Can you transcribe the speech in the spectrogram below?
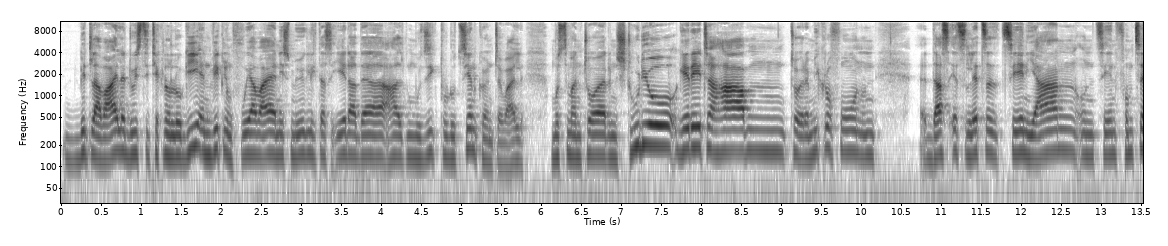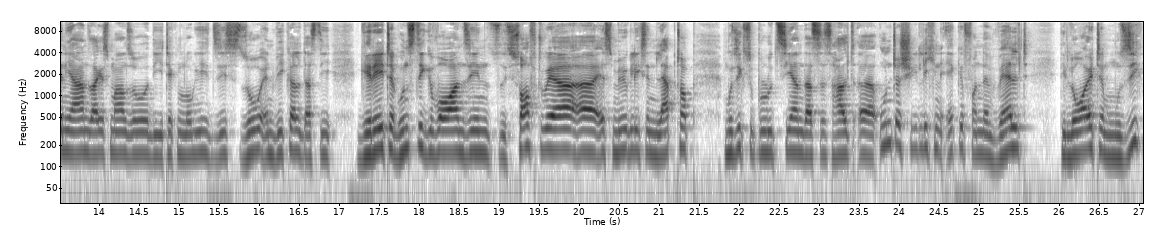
mittlerweile durch die Technologieentwicklung, früher war ja nicht möglich, dass jeder, der halt Musik produzieren könnte, weil musste man teuren Studiogeräte haben, teure Mikrofon und dass jetzt letzte zehn Jahren und 10, 15 Jahren, sage ich mal so, die Technologie sich so entwickelt, dass die Geräte günstig geworden sind, die Software äh, es möglich ist, in Laptop Musik zu produzieren, dass es halt äh, unterschiedlichen Ecke von der Welt die Leute Musik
